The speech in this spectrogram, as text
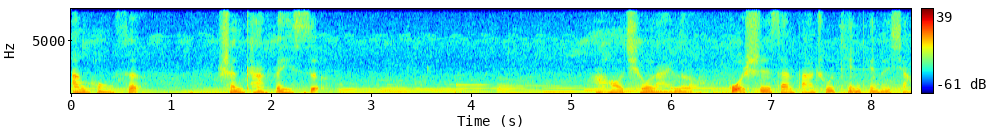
暗红色、深咖啡色。然后秋来了，果实散发出甜甜的香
